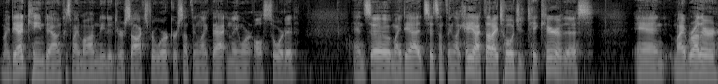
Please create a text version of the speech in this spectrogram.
my dad came down because my mom needed her socks for work or something like that, and they weren't all sorted. And so my dad said something like, "Hey, I thought I told you to take care of this." And my brother,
